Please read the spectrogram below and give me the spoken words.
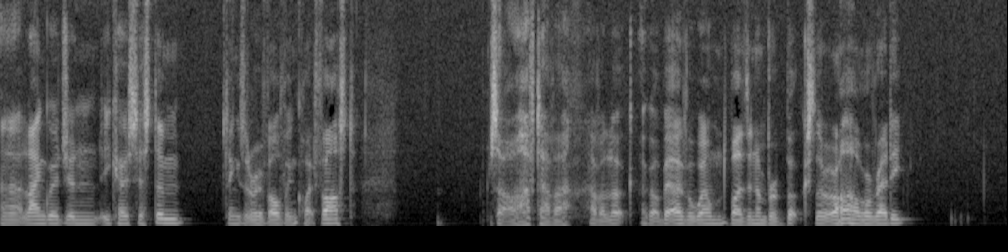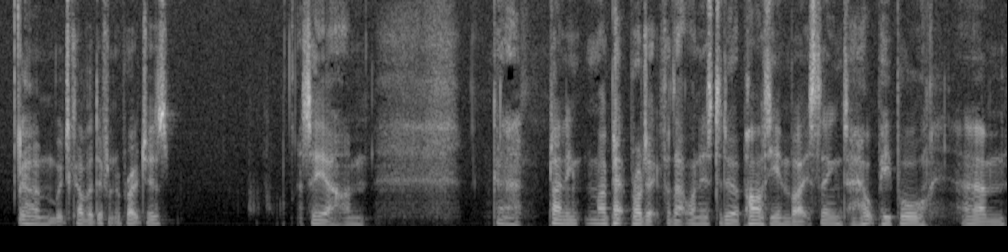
uh, language and ecosystem, things are evolving quite fast so I'll have to have a have a look. I got a bit overwhelmed by the number of books there are already, um, which cover different approaches. So yeah, I'm of planning. My pet project for that one is to do a party invites thing to help people um,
